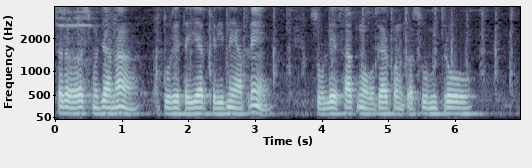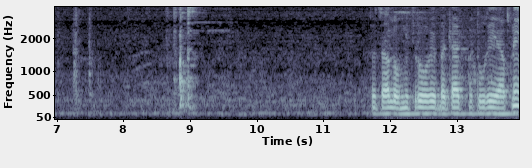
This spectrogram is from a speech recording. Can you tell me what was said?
સરસ મજાના ભટુરે તૈયાર કરીને આપણે છોલે શાકનો વઘાર પણ કરશું મિત્રો. તો ચાલો મિત્રો, હવે બધા જ ભટુરે આપણે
